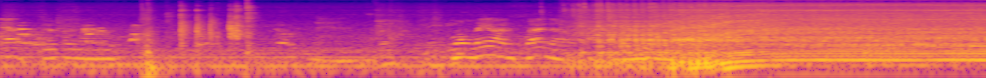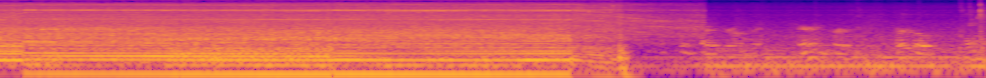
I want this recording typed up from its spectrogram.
Yeah, do it in my room. Well, Leon Platinum. Aaron for turbo painter.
